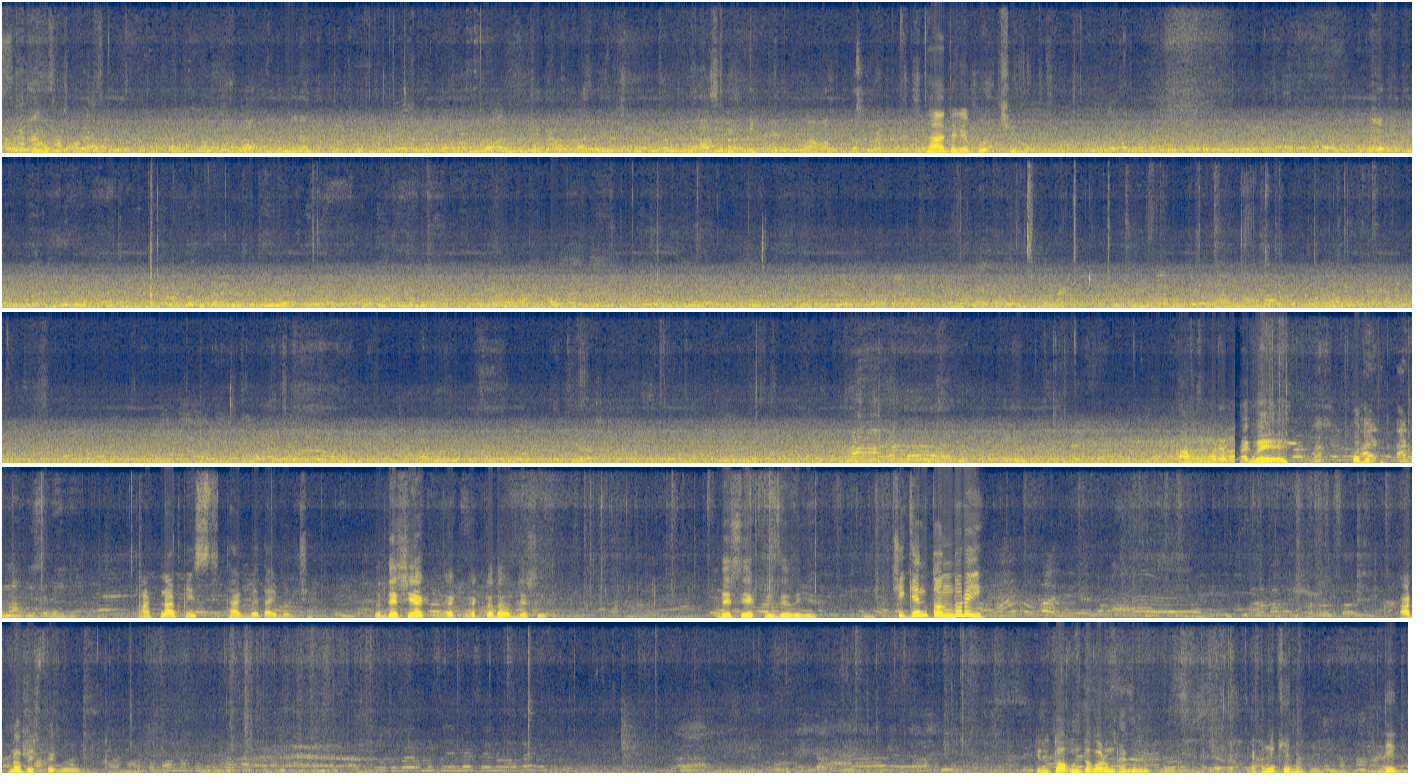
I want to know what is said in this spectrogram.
সেভেন সিস্টার্স কোথা থেকে পড়ছে? থাকবে? কত? আট নয় পিস থাকবে। তাই বলছে। দেশি এক এক- একটা দাও দেশি। দেশি এক পিস দিয়ে দিই চিকেন তন্দুরি? আট ন পিস থাকবে কিন্তু তখন তো গরম থাকবে না। এখনই খেয়ে নাও। দেখ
